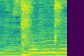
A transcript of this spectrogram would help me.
I'm sorry.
